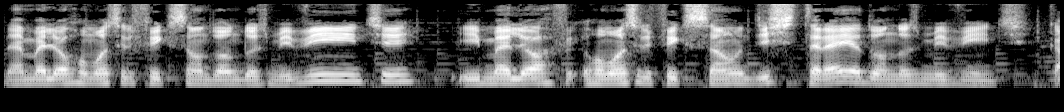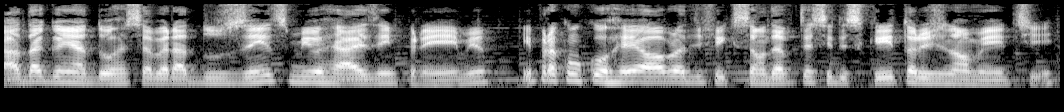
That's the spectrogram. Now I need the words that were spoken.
né? Melhor romance de ficção do ano 2020 e melhor romance de ficção de estreia do ano 2020. Cada ganhador receberá 200 mil reais em prêmio. E para concorrer, a obra de ficção deve ter sido escrita originalmente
